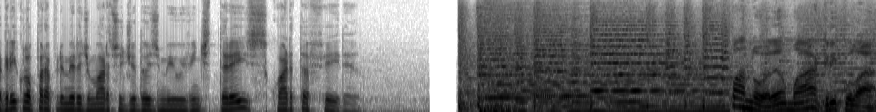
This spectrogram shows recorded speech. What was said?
Agrícola para 1 de março de 2023, quarta-feira. Panorama Agrícola.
